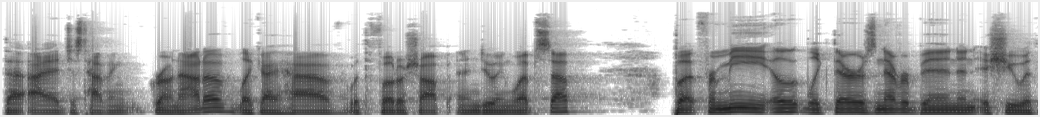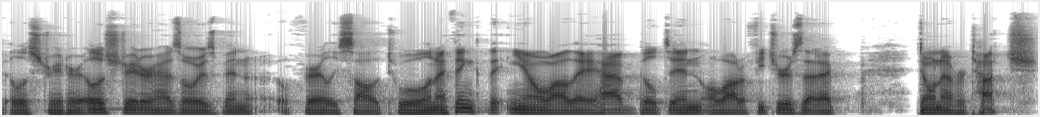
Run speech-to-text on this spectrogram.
that I just haven't grown out of, like I have with Photoshop and doing web stuff. But for me, like there's never been an issue with Illustrator. Illustrator has always been a fairly solid tool, and I think that you know while they have built in a lot of features that I don't ever touch,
